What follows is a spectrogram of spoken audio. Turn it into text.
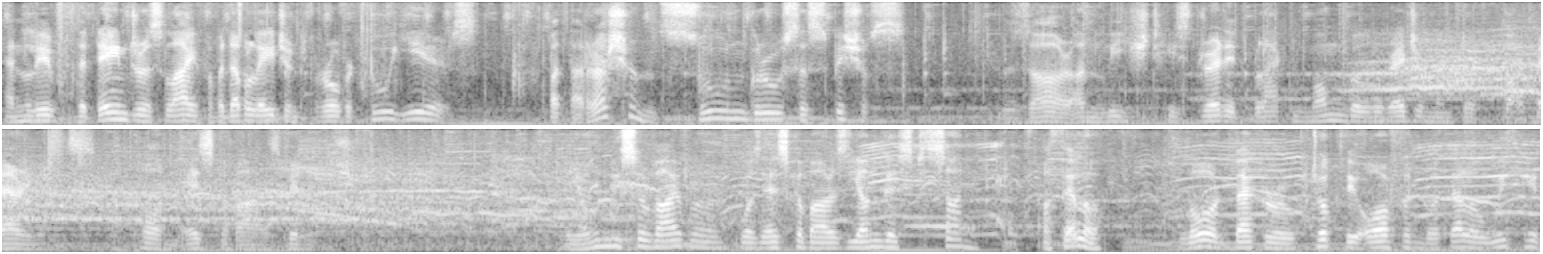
and lived the dangerous life of a double agent for over two years. But the Russians soon grew suspicious. The Tsar unleashed his dreaded Black Mongol regiment of barbarians upon Escobar's village. The only survivor was Escobar's youngest son, Othello. Lord Becquerel took the orphaned Othello with him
